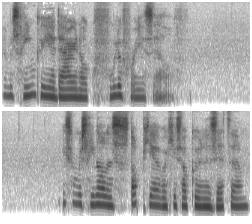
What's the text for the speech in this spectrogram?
En misschien kun je daarin ook voelen voor jezelf. Is er misschien al een stapje wat je zou kunnen zetten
